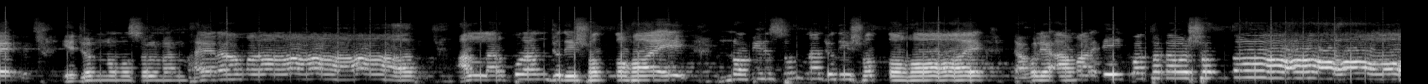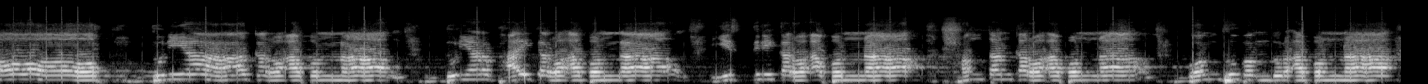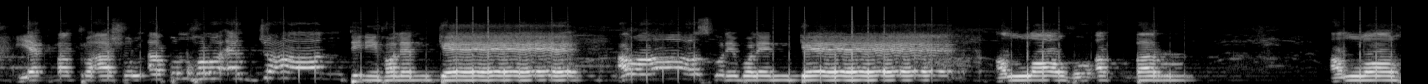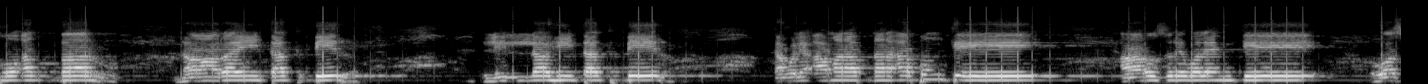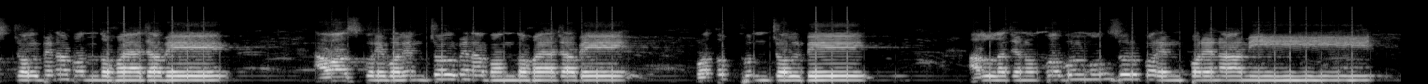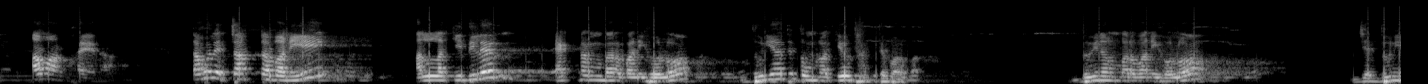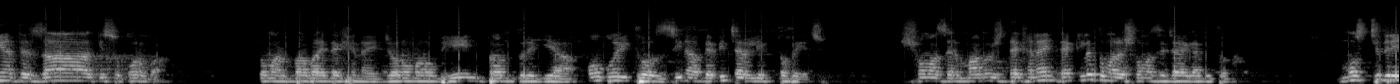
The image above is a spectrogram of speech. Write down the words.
এজন্য মুসলমান ভাইরা আমার, আল্লাহর কোরআন যদি সত্য হয়, নবীর সুন্নাহ যদি সত্য হয়, তাহলে আমার এই কথাটাও সত্য। দুনিয়া কারও আপন না, দুনিয়ার ভাই কারও আপন না, স্ত্রী কারও আপন না, সন্তান কারও আপন না, বন্ধু বন্ধুর আপন না। একমাত্র আসল আপন হলো একজন, তিনি হলেন কে? আওয়াজ করে বলেন কে? আল্লাহ আকবার আল্লাহ আকবার। নারাই তাকবীর, লিল্লাহি তাকবীর। তাহলে আমার, আপনার আপন কে? আর জোরে বলেন কে? ওয়াজ চলবে না, বন্ধ হয়ে যাবে। আওয়াজ করে বলেন, চলবে না, বন্ধ হয়ে যাবে। কতক্ষণ চলবে? আল্লাহ যেন কবুল মঞ্জুর করেন পরে না আমি আমার ভাইয়েরা, তাহলে চারটা বাণী আল্লাহ কি দিলেন? এক নাম্বার বাণী হলো, দুনিয়াতে তোমরা কেউ থাকতে পারবা না। দুই নাম্বার বাণী হলো যে, দুনিয়াতে যা কিছু করবা, তোমার বাবাই দেখে নাই, জনমানবহীন প্রান্তরে গিয়া অবৈধ জিনা বেবিচারে লিপ্ত হয়েছে। সমাজের মানুষ দেখে নাই, দেখলে তোমার সমাজে জায়গা দিত না। মসজিদের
